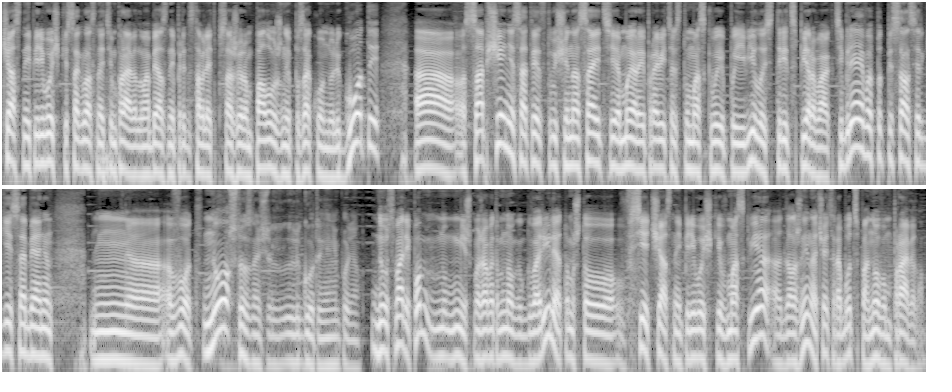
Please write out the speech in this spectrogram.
Частные перевозчики, согласно этим правилам, обязаны предоставлять пассажирам положенные по закону льготы. А, сообщение, соответствующее на сайте мэра и правительства Москвы, появилось 31 октября, его подписал Сергей Собянин. Э, Вот. Но что значит льготы, я не понял. ну, смотри, помни, ну, Миш, мы же об этом много говорили, о том, что все частные перевозчики в Москве э, должны начать работать по новым правилам.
